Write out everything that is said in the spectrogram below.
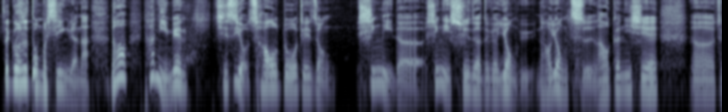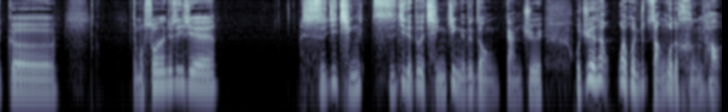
这故事多么吸引人啊！然后它里面其实有超多这种心理的心理师的这个用语，然后用词，然后跟一些呃这个怎么说呢，就是一些。实际情实际的这个情境的这种感觉，我觉得他外国人就掌握的很好。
